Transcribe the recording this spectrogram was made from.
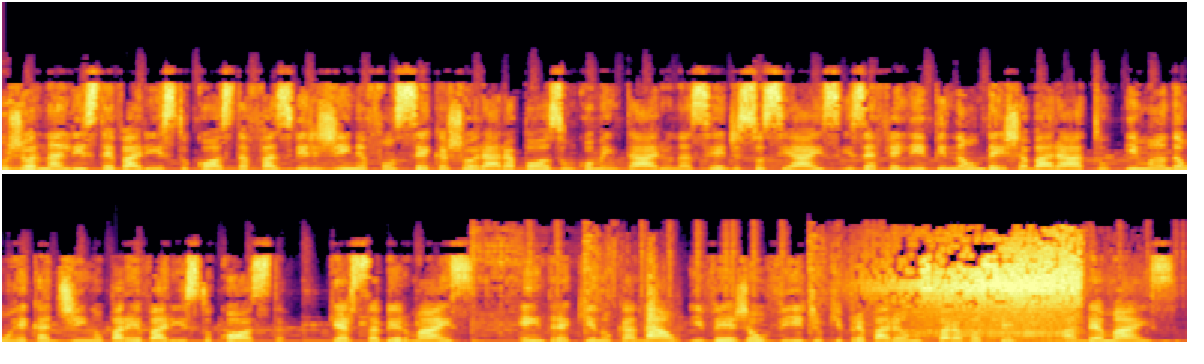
O jornalista Evaristo Costa faz Virgínia Fonseca chorar após um comentário nas redes sociais e Zé Felipe não deixa barato e manda um recadinho para Evaristo Costa. Quer saber mais? Entre aqui no canal e veja o vídeo que preparamos para você. Até mais!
